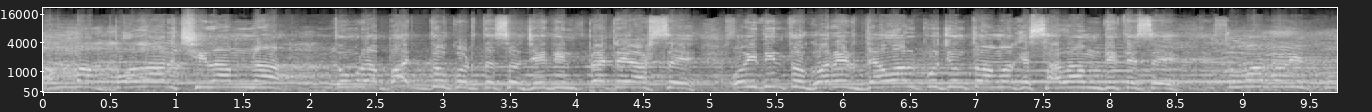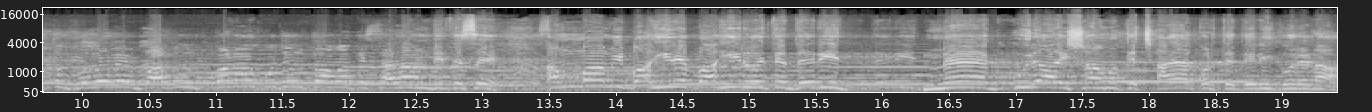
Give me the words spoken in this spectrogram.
আম্মা, বলার ছিলাম না, তোমরা বাধ্য করতেছো, যেদিন পেটে আসছে, ওই দিন তো ঘরের দেওয়াল পর্যন্ত আমাকে সালাম দিতেছে। পর্যন্ত আমাকে সালাম দিতেছে। আম্মা, আমি বাহিরে বাহির হইতে দেরি। আমাকে ছায়া করতে দেরি করে না।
